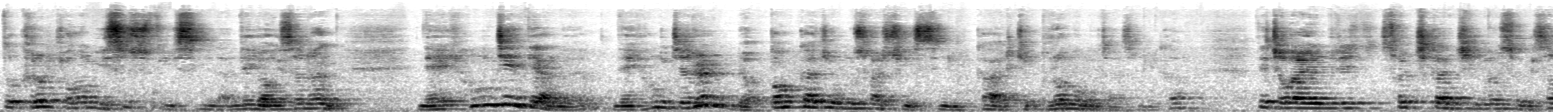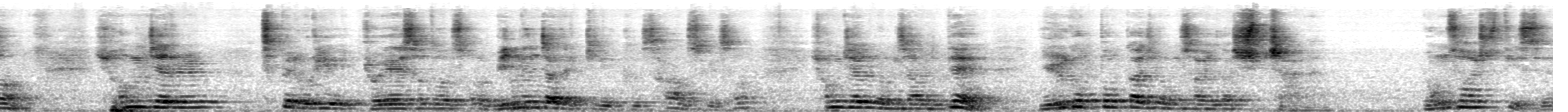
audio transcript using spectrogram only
또 그런 경험이 있을 수도 있습니다. 근데 여기서는 내 형제에 대한 거예요. 내 형제를 몇 번까지 용서할 수 있습니까? 이렇게 물어본 거지 않습니까? 근데 저와 여러분들이 솔직한 질문 속에서 형제를 특별히 우리 교회에서도 서로 믿는 자들끼리 그 상황 속에서 형제를 용서하는데 일곱 번까지 용서하기가 쉽지 않아요. 용서할 수도 있어요.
